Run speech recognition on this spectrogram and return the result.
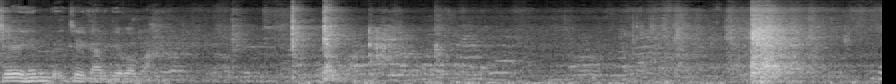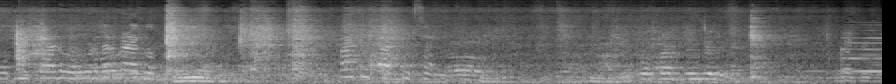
जय हिंद जय गाडगे बाबा. काय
